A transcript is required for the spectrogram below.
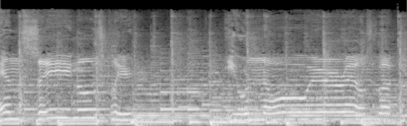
and the signal's clear. You were nowhere else but the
